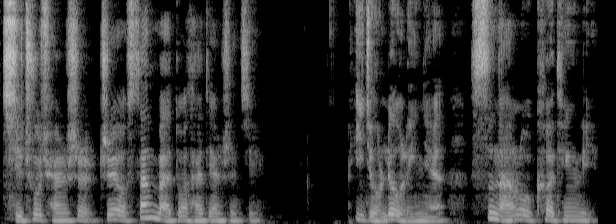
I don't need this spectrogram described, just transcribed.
起初全市只有三百多台电视机。一九六零年，思南路客厅里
